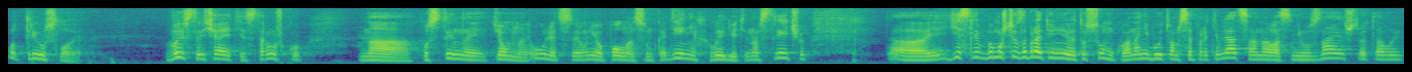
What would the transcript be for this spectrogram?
Вот три условия. Вы встречаете старушку, на пустынной, темной улице, у нее полная сумка денег, вы идете навстречу. А, если вы можете забрать у нее эту сумку, она не будет вам сопротивляться, она вас не узнает, что это вы,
